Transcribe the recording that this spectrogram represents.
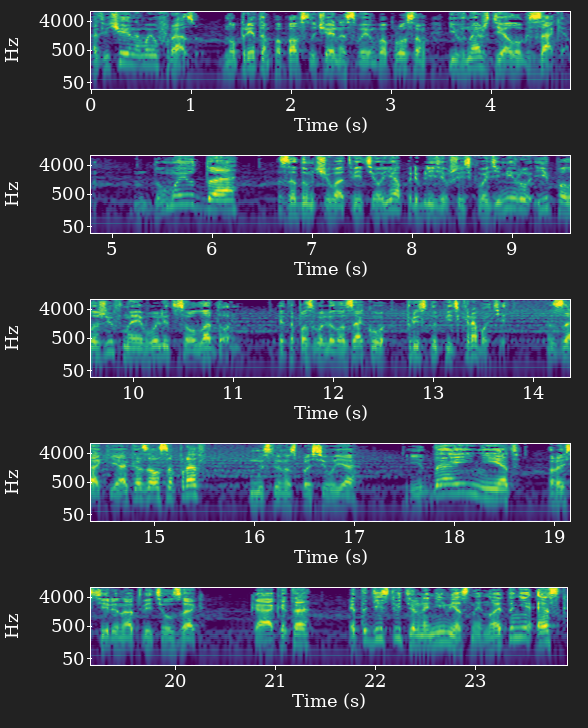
отвечая на мою фразу, но при этом попав случайно своим вопросом и в наш диалог с Заком. «Думаю, да», – задумчиво ответил я, приблизившись к Вадимиру и положив на его лицо ладонь. Это позволило Заку приступить к работе. «Зак, я оказался прав?» – мысленно спросил я. «И да, и нет», – растерянно ответил Зак. «Как это?» «Это действительно не местный, но это не Эск,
